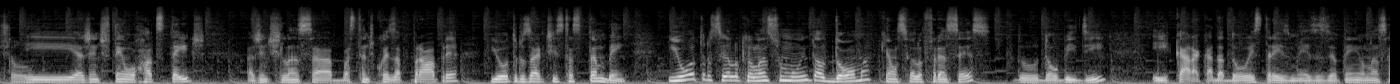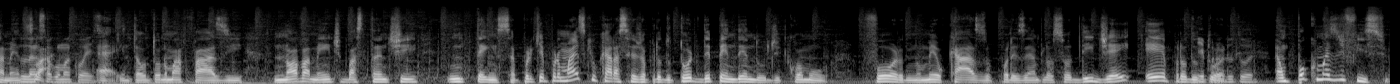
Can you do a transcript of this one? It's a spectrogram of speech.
show. E a gente tem o Hot Stage, a gente lança bastante coisa própria e outros artistas também. E outro selo que eu lanço muito é o Doma, que é um selo francês, do, do OBD. E, cara, a cada dois, três meses eu tenho lançamentos Lança lá. alguma coisa. É, então eu tô numa fase, novamente, bastante intensa. Porque por mais que o cara seja produtor, dependendo de como for, no meu caso, por exemplo, eu sou DJ e produtor. E produtor. É um pouco mais difícil.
